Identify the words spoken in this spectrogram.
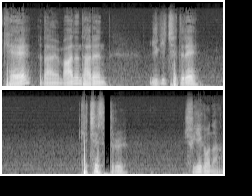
개, 그 다음에 많은 다른 유기체들의 개체수를 죽이거나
